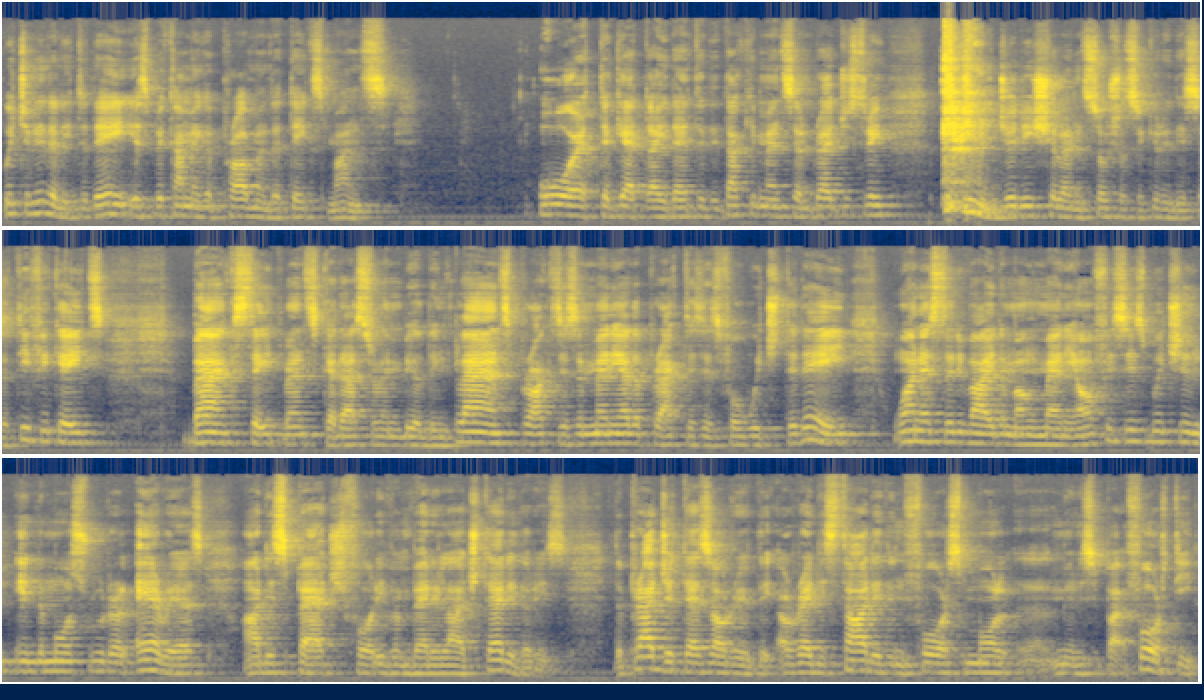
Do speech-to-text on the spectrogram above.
which in Italy today is becoming a problem that takes months or to get identity documents and registry, judicial and social security certificates, bank statements, cadastral and building plans, proxies, and many other practices for which today one has to divide among many offices, which in, in the most rural areas are dispatched for even very large territories. The project has already already started in four small uh, 40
